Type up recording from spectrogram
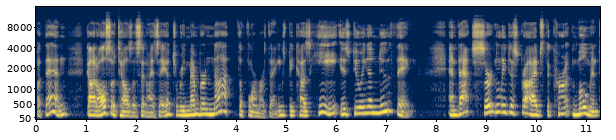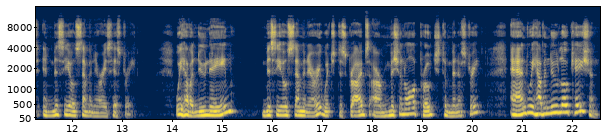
But then, God also tells us in Isaiah to remember not the former things because He is doing a new thing. And that certainly describes the current moment in Missio Seminary's history. We have a new name, Missio Seminary, which describes our missional approach to ministry. And we have a new location,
